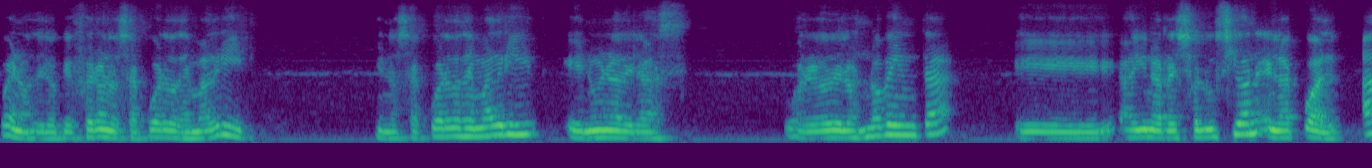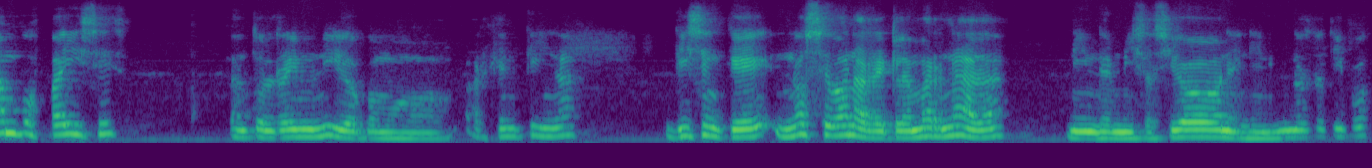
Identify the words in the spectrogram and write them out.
bueno, de lo que fueron los acuerdos de Madrid, en los acuerdos de Madrid, en una de las, alrededor de los 90, eh, hay una resolución en la cual ambos países, tanto el Reino Unido como Argentina, dicen que no se van a reclamar nada, ni indemnizaciones, ni ningún otro tipo,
